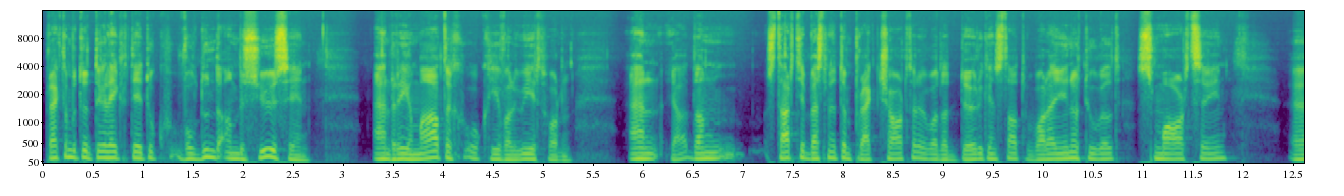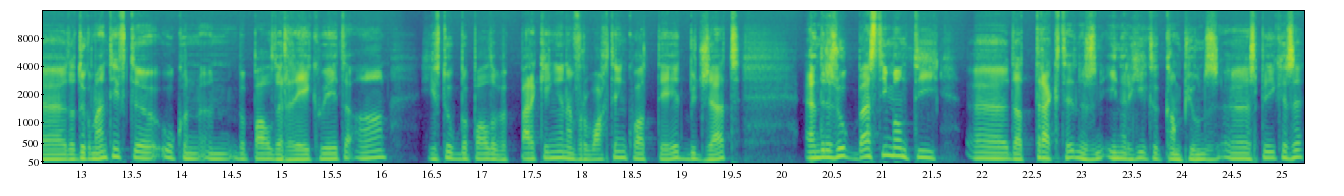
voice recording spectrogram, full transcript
Projecten moeten tegelijkertijd ook voldoende ambitieus zijn en regelmatig ook geëvalueerd worden. En ja, dan start je best met een projectcharter, waar dat duidelijk in staat waar je naartoe wilt, smart zijn. Dat document heeft ook een, een bepaalde reikwijdte aan, geeft ook bepaalde beperkingen en verwachtingen qua tijd, budget. En er is ook best iemand die uh, dat trekt, hè. dus een energieke kampioen spreken ze.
